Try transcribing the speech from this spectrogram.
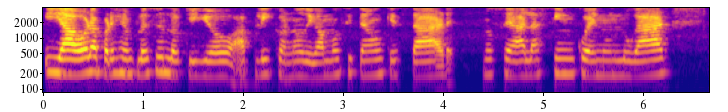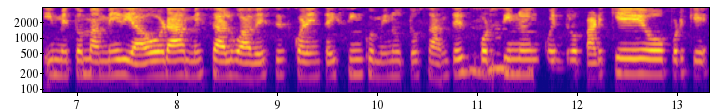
Y ahora, por ejemplo, eso es lo que yo aplico, ¿no? Digamos, si tengo que estar, no sé, a las 5 en un lugar y me toma media hora, me salgo a veces 45 minutos antes por si no encuentro parqueo, porque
